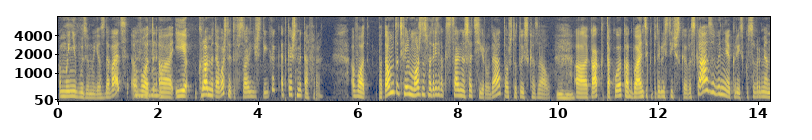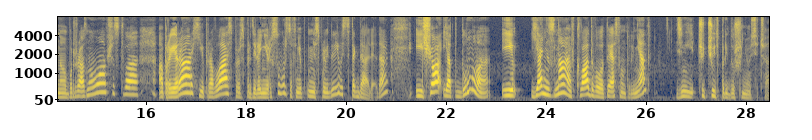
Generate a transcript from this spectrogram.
мы не будем ее сдавать, вот. Э, и кроме того, что это физиологический гэг, это, конечно, метафора. Вот. Потом этот фильм можно смотреть как социальную сатиру, да, то, что ты сказал, mm-hmm. а, как такое как бы антикапиталистическое высказывание, критику современного буржуазного общества, а, про иерархии, про власть, про распределение ресурсов, не, несправедливость и так далее, да. И еще я тут думала, и я не знаю, вкладывала ты Эсланд или нет, Извини, чуть-чуть придушню сейчас.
